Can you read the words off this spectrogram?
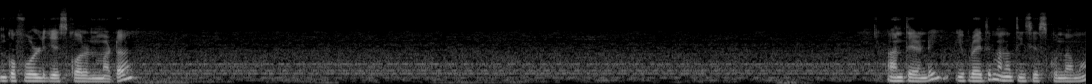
ఇంకో ఫోల్డ్ చేసుకోవాలన్నమాట. అంతే అండి. ఇప్పుడైతే మనం తీసేసుకుందాము.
